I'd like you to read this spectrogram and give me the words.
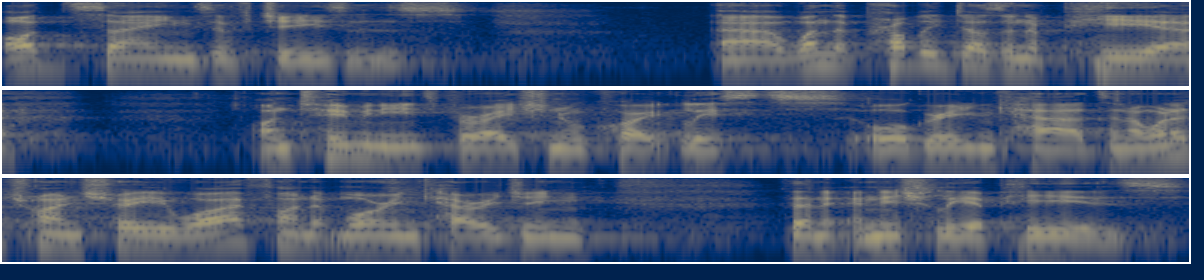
odd sayings of Jesus, uh, one that probably doesn't appear on too many inspirational quote lists or greeting cards, and I want to try and show you why I find it more encouraging than it initially appears.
